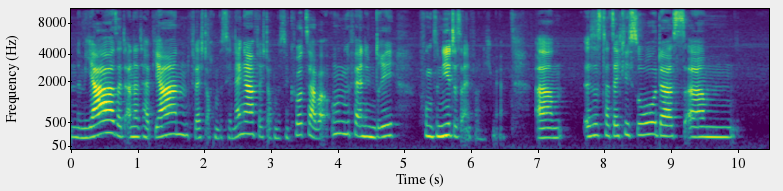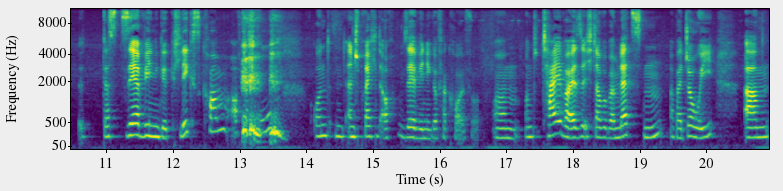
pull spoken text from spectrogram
einem Jahr, seit anderthalb Jahren, vielleicht auch ein bisschen länger, vielleicht auch ein bisschen kürzer, aber ungefähr in dem Dreh funktioniert es einfach nicht mehr. Ähm, es ist tatsächlich so, dass, ähm, dass sehr wenige Klicks kommen auf das Buch und entsprechend auch sehr wenige Verkäufe. Ähm, und teilweise, ich glaube beim letzten, äh, bei Joey, ähm,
